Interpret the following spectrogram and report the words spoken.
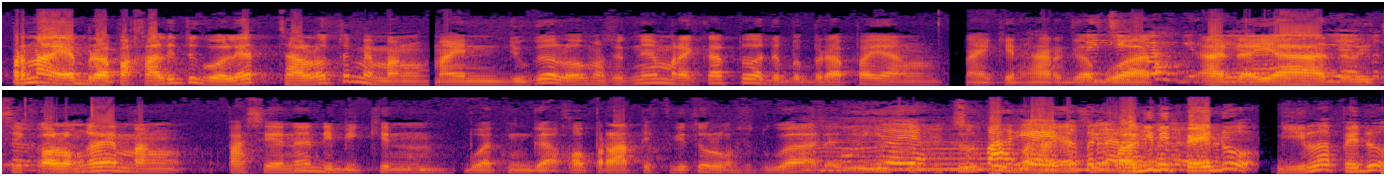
pernah ya berapa kali tuh gue lihat calo tuh memang main juga loh. Maksudnya mereka tuh ada beberapa yang naikin harga Licik buat gitu ada ya. ya, ada Iya, licik. kalau enggak emang pasiennya dibikin buat nggak kooperatif gitu loh maksud gue ada Oh, juga iya, iya. itu Sumpah, iya, itu sih. benar, apalagi di benar. pedo gila pedo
